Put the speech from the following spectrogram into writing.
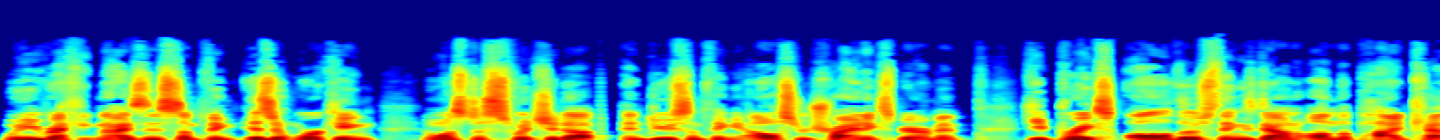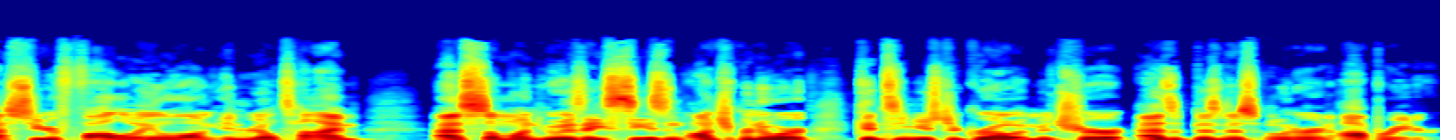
when he recognizes something isn't working and wants to switch it up and do something else or try an experiment, he breaks all those things down on the podcast so you're following along in real time as someone who is a seasoned entrepreneur continues to grow and mature as a business owner and operator.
